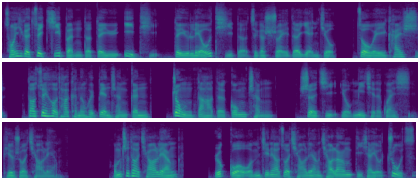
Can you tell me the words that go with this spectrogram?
从一个最基本的对于液体、对于流体的这个水的研究作为开始，到最后它可能会变成跟重大的工程设计有密切的关系。比如说桥梁，我们知道桥梁，如果我们今天要做桥梁，桥梁底下有柱子，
